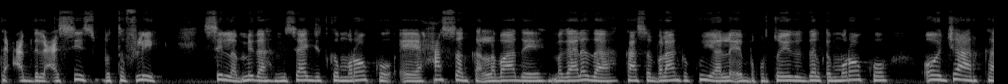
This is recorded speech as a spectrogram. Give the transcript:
cabdilcasiis butafliik si la mid ah masaajidka morocco ee xasanka labaad ee magaalada kasabalanka ku yaalla ee boqortooyada dalka morocco oo jaarka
